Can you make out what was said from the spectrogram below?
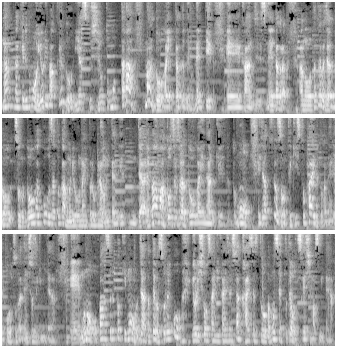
なんだけれども、よりバックエンドを売りやすくしようと思ったら、まあ動画一択だよねっていう、えー、感じですね。だから、あの、例えばじゃあ、その動画講座とか無料オンラインプログラムみたいでであれば、まあ当然それは動画になるけれども、じゃあ、例えばそのテキストファイルとかね、レポートとか電子書籍みたいな、えー、ものをオファーするときも、じゃあ、例えばそれをより詳細に解説した解説動画もセットでお付けしますみたいな。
